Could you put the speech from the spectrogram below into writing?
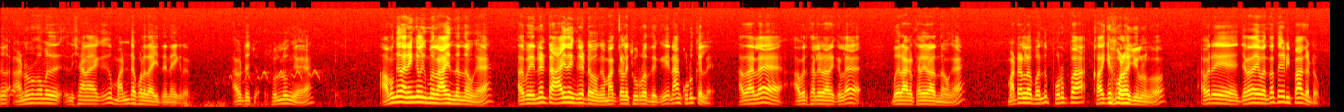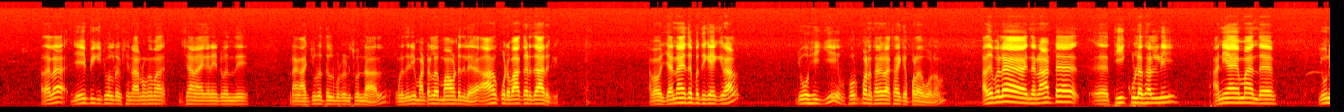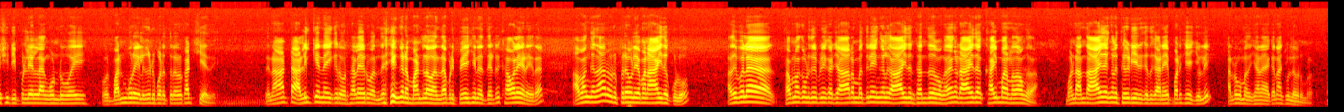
அனுருகம திசாநாயக்கு மண்டை பலதாகி நினைக்கிறார் அவர்கிட்ட சொ- சொல்லுங்க. அவங்க தான் எங்களுக்கு முதல்ல ஆயுதம் தந்தவங்க. அதுபோல் என்னட்ட ஆயுதம் கேட்டவங்க மக்களை சுடுறதுக்கு நான் கொடுக்கல. அதால் அவர் தலைவராக இருக்கல வேறாக தலைவராக இருந்தவங்க. மற்றவங்களை வந்து பொறுப்பாக கதைக்க போல சொல்லுங்க. அவர் ஜனநாயகம் வந்தால் தேடி பார்க்கட்டும். அதால் ஜேபிக்கு சொல்கிற விஷயம் அனுகமாக திசாநாயகன் நேற்று வந்து நாங்கள் அச்சுறுத்தல் படுறோன்னு சொன்னால் உங்களுக்கு தெரியும் மண்டல மாவட்டத்தில் ஆகக்கூட வாக்கிறது தான் இருக்குது அப்போ அவர் ஜனநாயகத்தை பற்றி கேட்கிறால் யோசிச்சு பொறுப்பான தலைவராக கதைக்க பழகணும் அதே போல் இந்த நாட்டை தீக்குள்ளே தள்ளி அநியாயமாக இந்த யூனிவர்சிட்டி பிள்ளையெல்லாம் கொண்டு போய் ஒரு வன்முறையில் ஈடுபடுத்துகிற ஒரு கட்சி அது. இந்த நாட்டை அழிக்க நினைக்கிற ஒரு தலைவர் வந்து எங்களோட மண்ணில் வந்து அப்படி பேசினதை கவலை அடைகிறார். அவங்க தான் ஒரு பிரபலியமான ஆயுதக்குழு. அதே போல் தமிழக விடுதலை கட்சி ஆரம்பத்தில் எங்களுக்கு ஆயுதம் தந்தவங்க தான். எங்கள்கிட்ட ஆயுதம் கைமாறினதவங்க தான். மண்ட அந்த ஆயுதங்களை தேடி இருக்கிறதுக்கான ஏற்பாடு செய்ய சொல்லி அனுபவம் ஜனநாயக நான் சொல்ல விரும்புகிறேன்.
